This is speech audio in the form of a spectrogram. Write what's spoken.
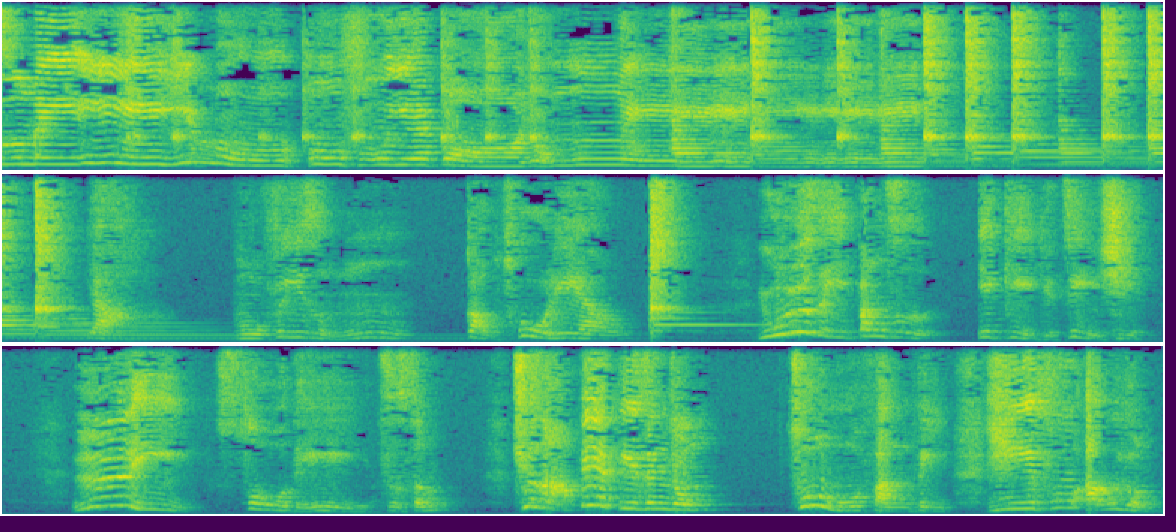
是美一幕，夫也高荣哎。呀，莫非是我搞错了？又是一帮子一个个这些，日里所得之身，却让别别人中触目芳菲，一夫傲勇，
